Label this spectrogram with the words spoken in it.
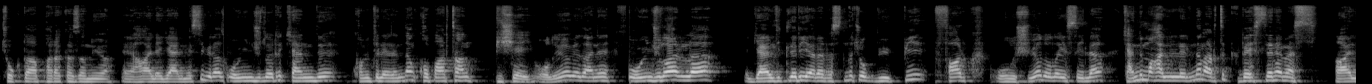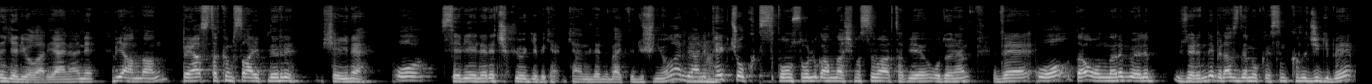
çok daha para kazanıyor e, hale gelmesi biraz oyuncuları kendi komitelerinden kopartan bir şey oluyor ve hani oyuncularla geldikleri yer arasında çok büyük bir fark oluşuyor. Dolayısıyla kendi mahallelerinden artık beslenemez hale geliyorlar. Yani hani bir yandan beyaz takım sahipleri şeyine o seviyelere çıkıyor gibi kendilerini belki de düşünüyorlar. Ve yani pek çok sponsorluk anlaşması var tabii o dönem ve o da onları böyle üzerinde biraz demokrasinin kılıcı gibi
